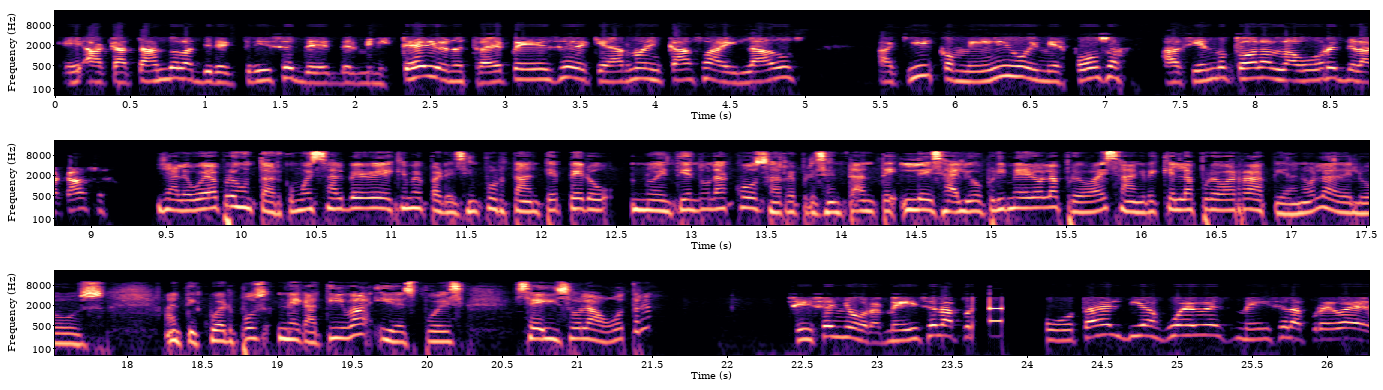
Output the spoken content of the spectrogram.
eh, acatando las directrices del ministerio, de nuestra EPS, de quedarnos en casa aislados aquí con mi hijo y mi esposa, haciendo todas las labores de la casa. Ya le voy a preguntar cómo está el bebé, que me parece importante, pero no entiendo una cosa, representante. Le salió primero la prueba de sangre, que es la prueba rápida, ¿no? La de los anticuerpos negativa, y después se hizo la otra. Sí, señora, me hice la prueba Bogotá el día jueves me hice la prueba de,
